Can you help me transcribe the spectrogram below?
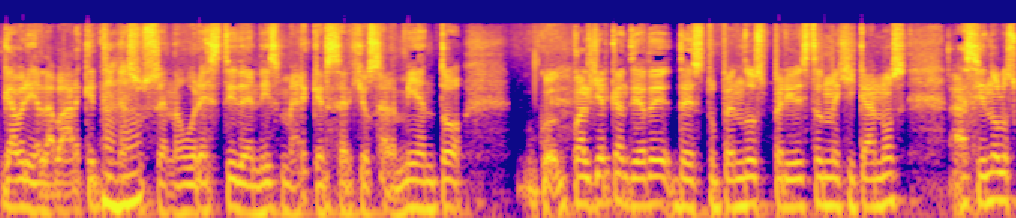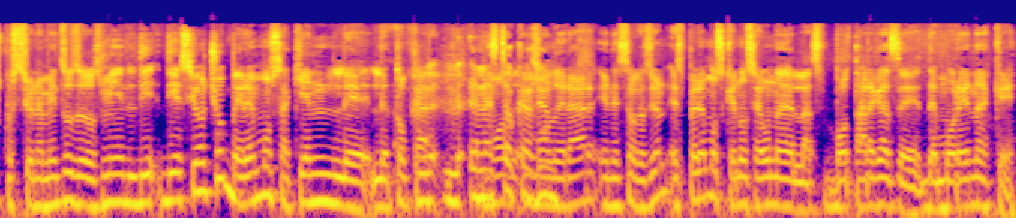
Gabriela Barque, Tina Ajá. Susana Uresti, Denis Merker, Sergio Sarmiento, cu- cualquier cantidad de, de estupendos periodistas mexicanos haciendo los cuestionamientos de 2018. Veremos a quién le, le toca Le- le- en esta mod- ocasión. moderar en esta ocasión. Esperemos que no sea una de las botargas de, de Morena que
